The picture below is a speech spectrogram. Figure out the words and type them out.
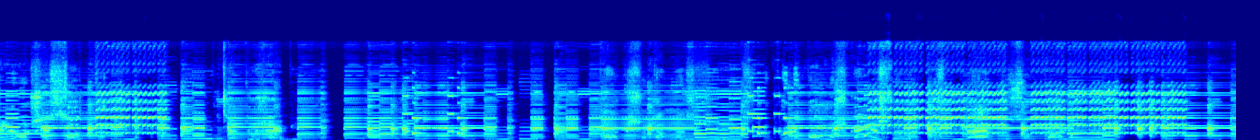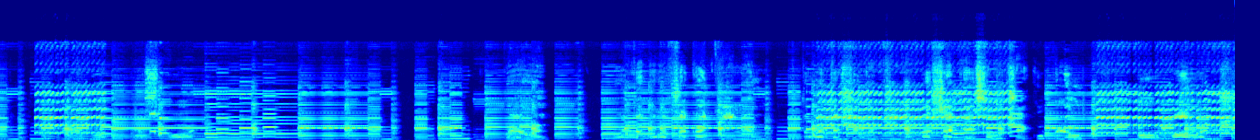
мільйон шістсот, то буде дуже обідно. Ну, по-любому конечно, ми купляємо кусок карти. При любому розкладі. Купили. Ну, это, оце на всякий случай куплю, бо мало ли що.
